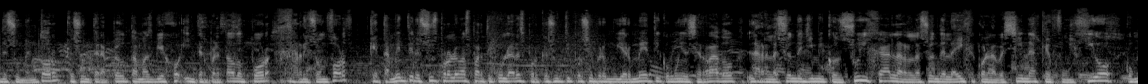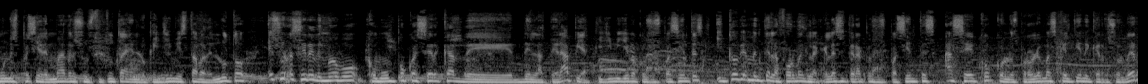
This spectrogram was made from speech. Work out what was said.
de su mentor, que es un terapeuta más viejo interpretado por Harrison Ford, que también tiene sus problemas particulares porque es un tipo siempre muy hermético, muy encerrado, la relación de Jimmy con su hija, la relación de la hija con la vecina que fungió como una especie de madre sustituta en lo que Jimmy estaba de luto. Es una serie de nuevo como un poco acerca de, de la terapia que Jimmy lleva con sus pacientes y que obviamente la forma en la que le hace terapia a sus pacientes hace eco con los problemas que él tiene que resolver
